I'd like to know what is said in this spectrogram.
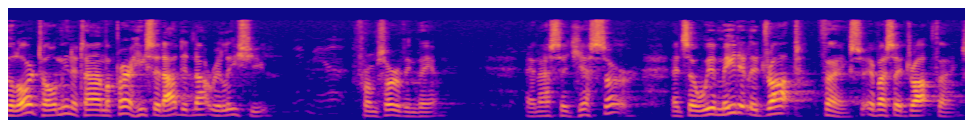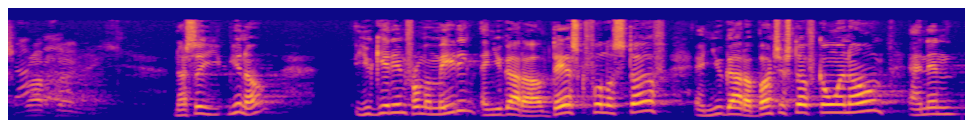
the Lord told me in a time of prayer, He said, I did not release you from serving them. And I said, yes, sir. And so we immediately dropped things. Everybody say drop things. Drop things. Now see, you know, you get in from a meeting and you got a desk full of stuff and you got a bunch of stuff going on and then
